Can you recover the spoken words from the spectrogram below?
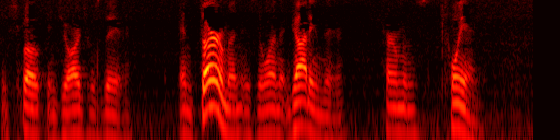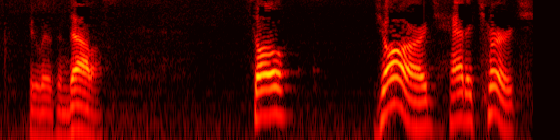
he spoke, and George was there. And Thurman is the one that got him there, Herman's twin, who lives in Dallas. So George had a church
